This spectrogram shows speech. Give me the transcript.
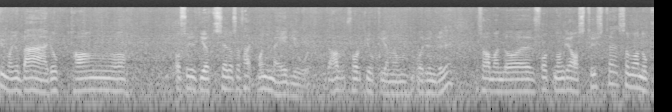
kunne man jo bære opp tang og, og så gjødsel, og så fikk man mer jord. Det har folk gjort gjennom århundrer. Så har man da fått noen grastuster som var nok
